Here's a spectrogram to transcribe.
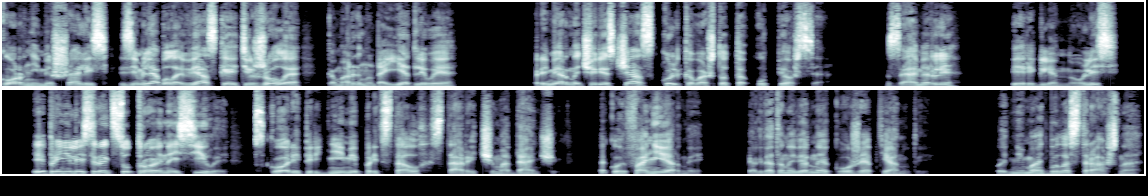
Корни мешались, земля была вязкая, тяжелая, комары надоедливые. Примерно через час Колька во что-то уперся. Замерли, переглянулись и принялись рыть с утроенной силой. Вскоре перед ними предстал старый чемоданчик. Такой фанерный, когда-то, наверное, кожей обтянутый. Поднимать было страшно,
